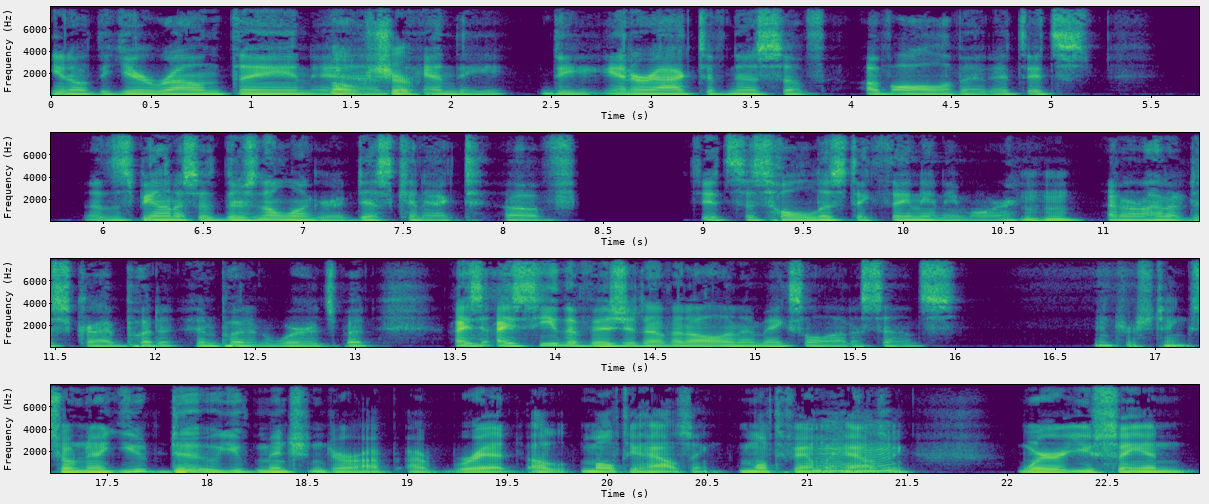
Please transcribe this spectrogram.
you know the year round thing and, Oh, sure. and the the interactiveness of of all of it it's it's let's be honest there's no longer a disconnect of it's this holistic thing anymore Mhm. i don't know how to describe put it and put it in words but I, I see the vision of it all and it makes a lot of sense Interesting. So now you do, you've mentioned, or I've, I've read, uh, multi housing, multifamily Mhm. housing. Where are you seeing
